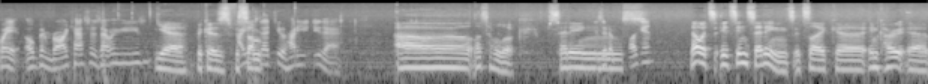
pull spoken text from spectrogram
wait, Open Broadcaster is that what you're using? Yeah, because for I some. use that too. How do you do that? Uh, let's have a look. Settings. Is it a plugin? No, it's it's in settings. It's like uh, encode uh,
